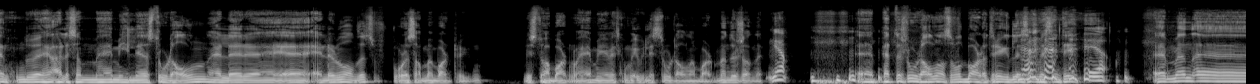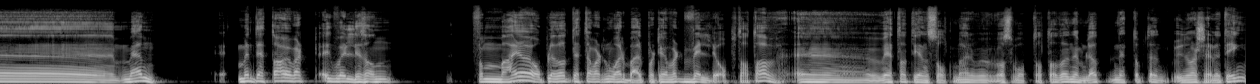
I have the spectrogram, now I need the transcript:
Enten du er liksom Emilie Stordalen eller, eller noen andre, så får du samme barnetrygden. Hvis du har barn. Jeg vet ikke om Emilie Stordalen har barn, men du skjønner. Ja. Petter Stordalen har også fått barnetrygd liksom, i sin tid. ja. Men, men men dette har jo vært veldig sånn For meg har jeg opplevd at dette har vært noe Arbeiderpartiet har vært veldig opptatt av. Eh, vet at Jens Stoltenberg også var opptatt av det, nemlig at nettopp den universelle ting.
